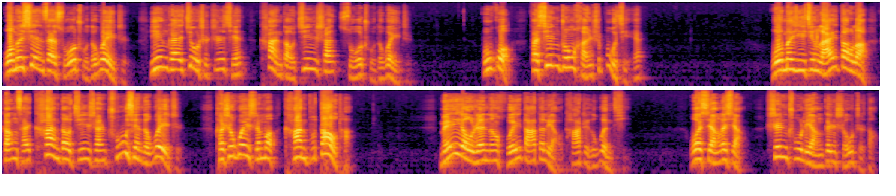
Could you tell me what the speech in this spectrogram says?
我们现在所处的位置应该就是之前看到金山所处的位置。不过他心中很是不解：我们已经来到了刚才看到金山出现的位置，可是为什么看不到它？没有人能回答得了他这个问题。我想了想，伸出两根手指道：“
